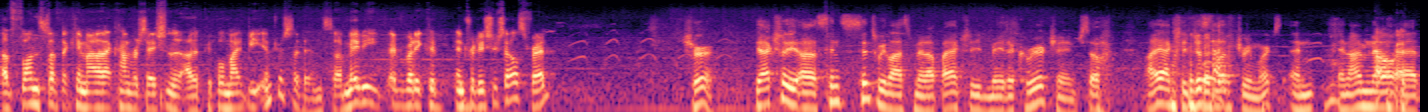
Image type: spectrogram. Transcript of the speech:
of fun stuff that came out of that conversation that other people might be interested in. So maybe everybody could introduce yourselves. Fred? Sure. Yeah, actually, uh, since since we last met up, I actually made a career change. So I actually just left DreamWorks, and and I'm now okay. at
